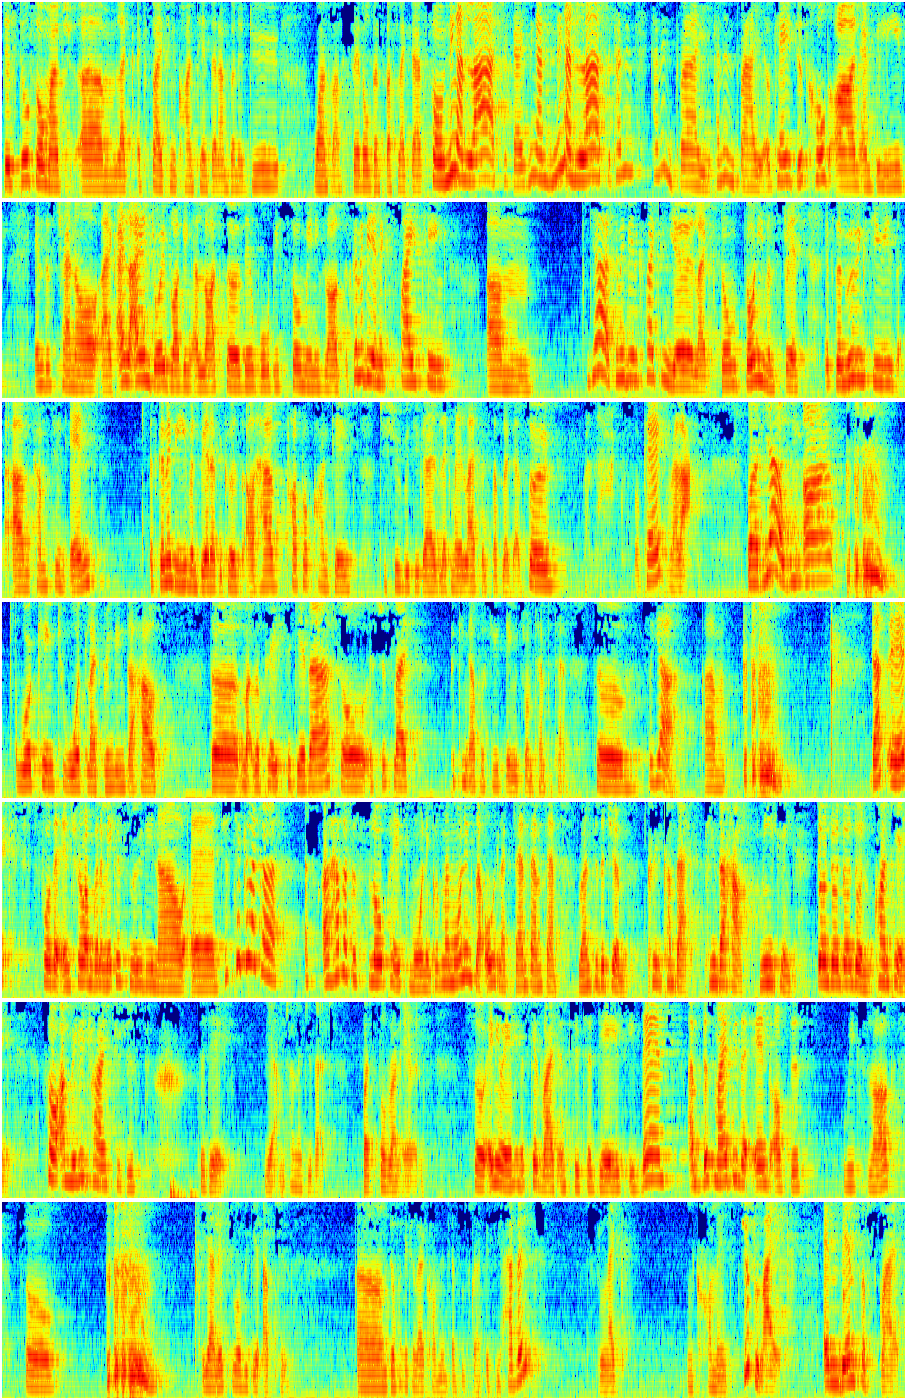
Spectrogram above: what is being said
there's still so much um, like exciting content that I'm gonna do once I've settled and stuff like that. So ningan lash, guys, ningan ningan lash, can can try, can try. Okay, just hold on and believe in this channel. Like I I enjoy vlogging a lot, so there will be so many vlogs. It's gonna be an exciting um yeah it's gonna be an exciting year like don't don't even stress if the moving series um comes to an end it's gonna be even better because i'll have proper content to shoot with you guys like my life and stuff like that. So relax okay? Relax. But yeah we are working towards like bringing the house the the place together. So it's just like picking up a few things from time to time. So so yeah um that's it for the intro. I'm gonna make a smoothie now and just take it like a I have like a slow paced morning because my mornings are always like bam, bam, bam. Run to the gym, clean, come back, clean the house, meeting, done, done, done, done, content. So I'm really trying to just today. Yeah, I'm trying to do that, but still run errands. So anyway, let's get right into today's events. Um, this might be the end of this week's vlog. So yeah, let's see what we get up to um don't forget to like comment and subscribe if you haven't. Just like and comment. Just like and then subscribe.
